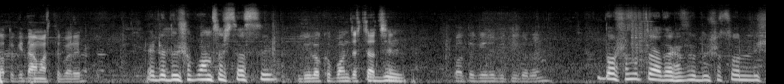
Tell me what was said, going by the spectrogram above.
কত কি দাম আসতে পারে? এটা দুশো পঞ্চাশ চাচ্ছি। দুই লক্ষ পঞ্চাশ চাচ্ছেন। কত কিলো বিক্রি করবেন? দশ হাজার টাকা দেখা যাচ্ছে দুশো চল্লিশ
